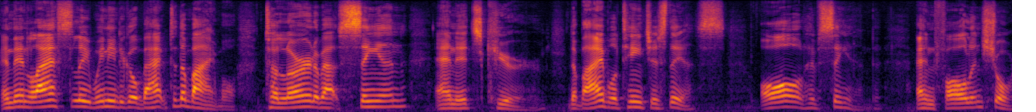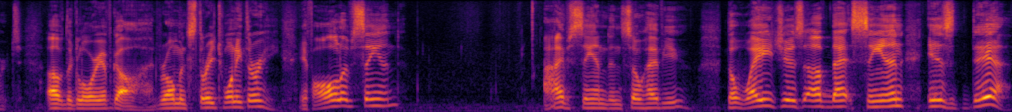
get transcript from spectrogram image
And then lastly, we need to go back to the Bible to learn about sin and its cure. The Bible teaches this. All have sinned and fallen short of the glory of God. Romans 3.23 If all have sinned, I've sinned and so have you. The wages of that sin is death.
